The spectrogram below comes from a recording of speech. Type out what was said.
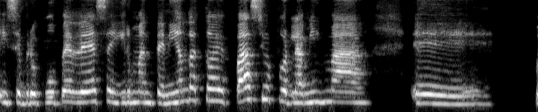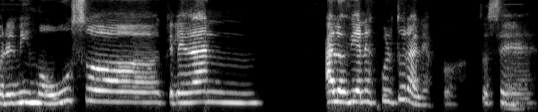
y se preocupe de seguir manteniendo estos espacios por la misma, eh, por el mismo uso que le dan a los bienes culturales. Entonces, mm.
